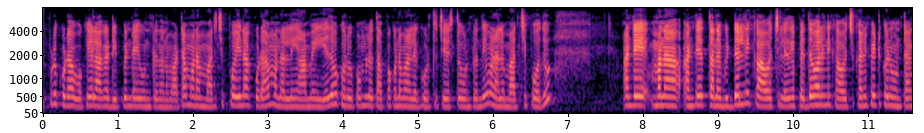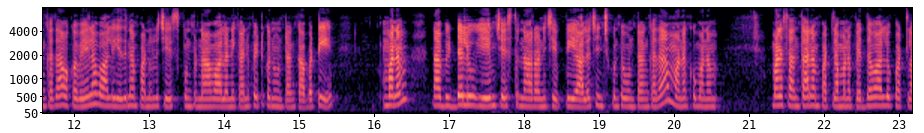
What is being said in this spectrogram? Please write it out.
ఎప్పుడు కూడా ఒకేలాగా డిపెండ్ అయి ఉంటుందన్నమాట. మనం మర్చిపోయినా కూడా మనల్ని ఆమె ఏదో ఒక రూపంలో తప్పకుండా మనల్ని గుర్తు చేస్తూ ఉంటుంది. మనల్ని మర్చిపోదు. అంటే మన అంటే తన బిడ్డల్ని కావచ్చు లేదా పెద్దవాళ్ళని కావచ్చు కనిపెట్టుకొని ఉంటాం కదా. ఒకవేళ వాళ్ళు ఏదైనా పనులు చేసుకుంటున్నా వాళ్ళని కనిపెట్టుకొని ఉంటాం కాబట్టి మనం నా బిడ్డలు ఏం చేస్తున్నారు అని చెప్పి ఆలోచించుకుంటూ ఉంటాం కదా. మనకు మనం మన సంతానం పట్ల మన పెద్దవాళ్ళు పట్ల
